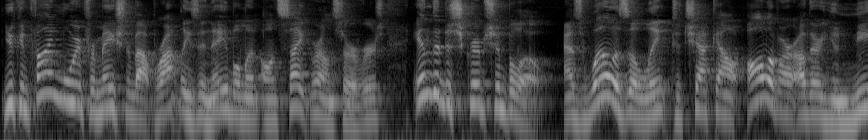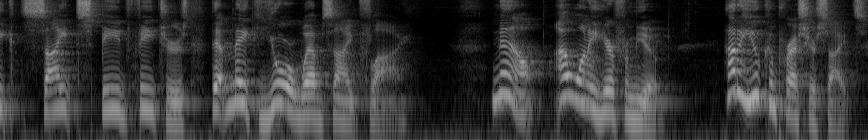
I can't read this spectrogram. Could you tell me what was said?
You can find more information about Brotli's enablement on SiteGround servers in the description below, as well as a link to check out all of our other unique site speed features that make your website fly. Now, I want to hear from you. How do you compress your sites?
